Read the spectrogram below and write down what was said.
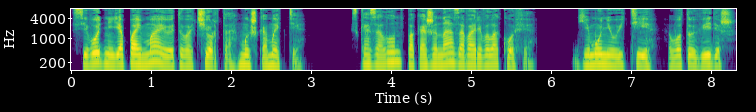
«Сегодня я поймаю этого черта, мышка Мэтти», — сказал он, пока жена заваривала кофе. «Ему не уйти, вот увидишь».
